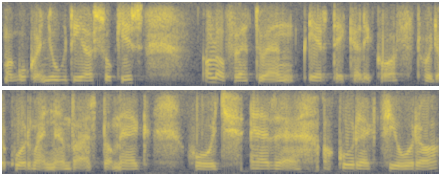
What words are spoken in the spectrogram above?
maguk a nyugdíjasok is alapvetően értékelik azt, hogy a kormány nem várta meg, hogy erre a korrekcióra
